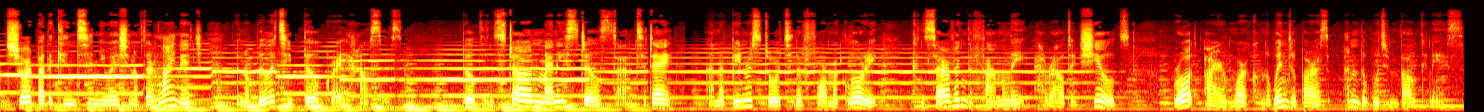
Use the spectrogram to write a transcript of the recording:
Ensured by the continuation of their lineage, the nobility built great houses. Built in stone, many still stand today and have been restored to their former glory, conserving the family heraldic shields, wrought ironwork on the window bars and the wooden balconies.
